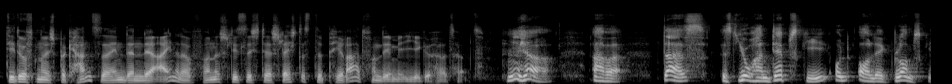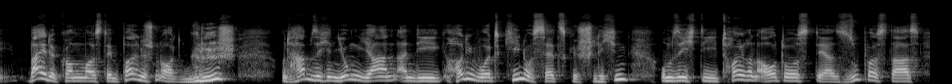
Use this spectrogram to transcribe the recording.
Die dürften euch bekannt sein, denn der eine davon ist schließlich der schlechteste Pirat, von dem ihr je gehört habt. Ja, aber das ist Johann Debski und Oleg Blomski. Beide kommen aus dem polnischen Ort Grzysz und haben sich in jungen Jahren an die Hollywood-Kinosets geschlichen, um sich die teuren Autos der Superstars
